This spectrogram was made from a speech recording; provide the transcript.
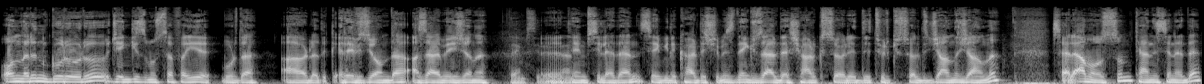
onların gururu Cengiz Mustafa'yı burada ağırladık. Televizyonda Azerbaycan'ı Temsil e, eden. temsil eden sevgili kardeşimiz ne güzel de şarkı söyledi, türkü söyledi canlı canlı. Selam olsun kendisine de.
